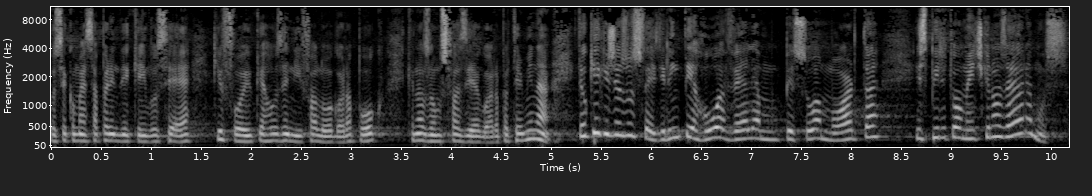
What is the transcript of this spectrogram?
Você começa a aprender quem você é, que foi o que a Roseni falou agora há pouco, que nós vamos fazer agora para terminar. Então, o que, que Jesus fez? Ele enterrou a velha pessoa morta espiritualmente que nós éramos.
